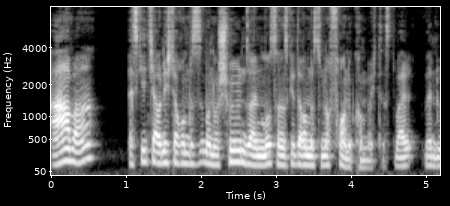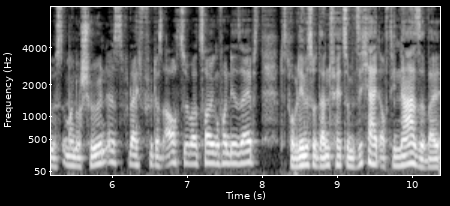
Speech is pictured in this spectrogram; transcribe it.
Aber es geht ja auch nicht darum, dass es immer nur schön sein muss, sondern es geht darum, dass du nach vorne kommen möchtest. Weil wenn du es immer nur schön ist, vielleicht führt das auch zur Überzeugung von dir selbst. Das Problem ist so, dann fällst du mit Sicherheit auf die Nase, weil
